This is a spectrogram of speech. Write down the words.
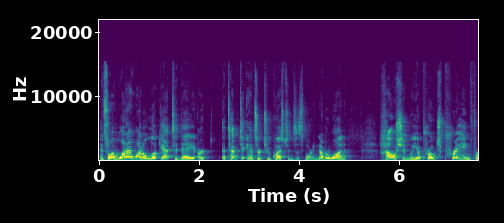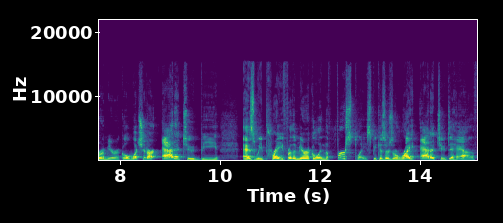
And so, what I want to look at today are attempt to answer two questions this morning. Number one, how should we approach praying for a miracle? What should our attitude be as we pray for the miracle in the first place? Because there's a right attitude to have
